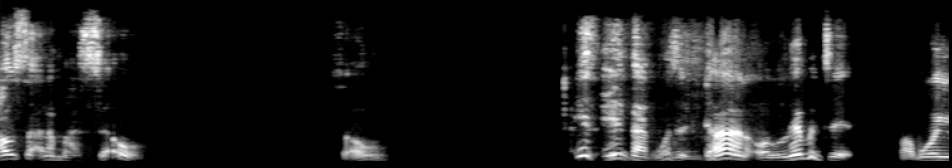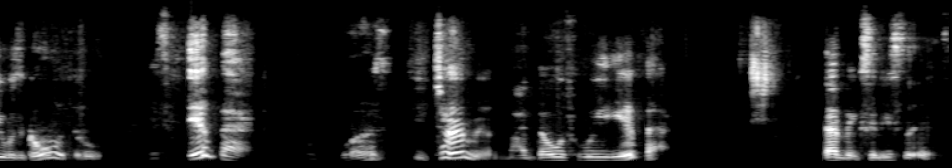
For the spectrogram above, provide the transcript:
outside of myself. So his impact wasn't done or limited by what he was going through. His impact was determined by those who he impacted. That makes any sense.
